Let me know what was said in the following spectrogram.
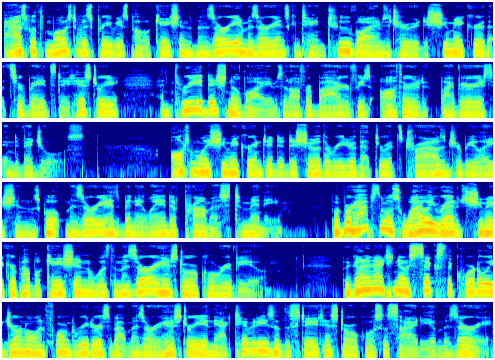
As with most of his previous publications, Missouri and Missourians contained two volumes attributed to Shoemaker that surveyed state history, and three additional volumes that offered biographies authored by various individuals. Ultimately, Shoemaker intended to show the reader that through its trials and tribulations, quote, Missouri has been a land of promise to many. But perhaps the most widely read Shoemaker publication was the Missouri Historical Review. Begun in 1906, the quarterly journal informed readers about Missouri history and the activities of the State Historical Society of Missouri.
